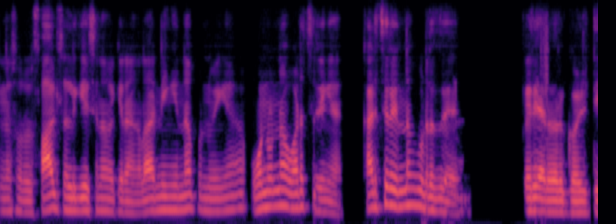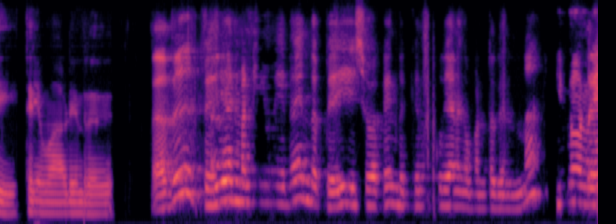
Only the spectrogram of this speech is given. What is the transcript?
என்ன சொல்றது? ஃபால்ஸ் அலிகேஷனா வைக்கிறாங்களா? நீங்க என்ன பண்ணுவீங்க? ஒண்ணொண்ணா உடைச்சிருவீங்க. கடைசியில என்ன பண்றது? பெரியார் ஒரு கொல்ட்டி தெரியுமா? அப்படின்றது. அதாவது பெரியார் மணியம்மை தான் இந்த பெரிய இஷ்யூவாக்க இந்த கிறுக்குதியானுங்க பண்றது என்னன்னா, இன்னொன்னு.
